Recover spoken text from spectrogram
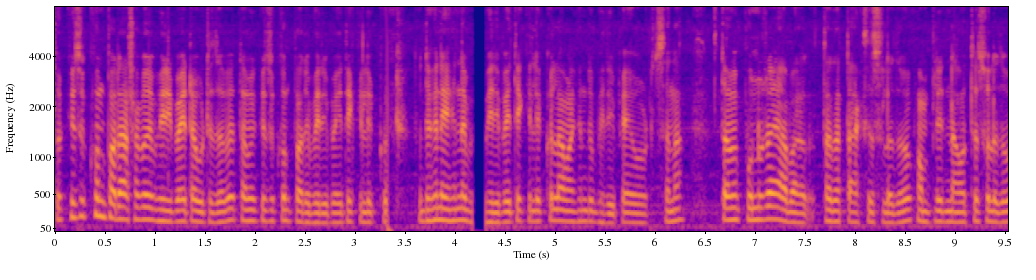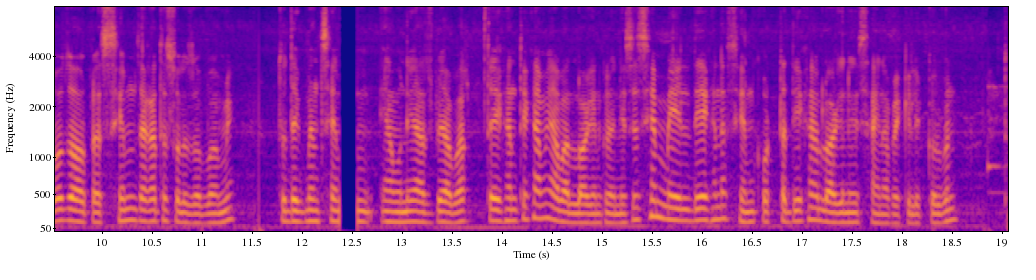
তো কিছুক্ষণ পরে আশা করি ভেরিফাইটা উঠে যাবে। তো আমি কিছুক্ষণ পরে ভেরিফাইতে ক্লিক করি তো দেখুন এখানে ভেরিফাইতে ক্লিক করলে আমার কিন্তু ভেরিফাই উঠছে না। তো আমি পুনরায় আবার তাদের টাক্সে চলে যাব কমপ্লিট না হতে চলে যাব, যাওয়ার পরে সেম জায়গাতে চলে যাব আমি। তো দেখবেন সেম এমনই আসবে আবার। তো এখান থেকে আমি আবার লগ ইন করে নিয়েছি। সেম মেইল দিয়ে এখানে সেম কোডটা দিয়ে এখানে লগ ইন সাইন আপে ক্লিক করবেন। তো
